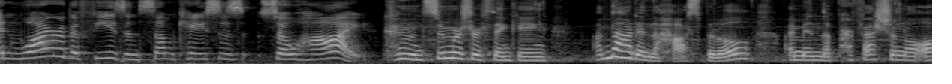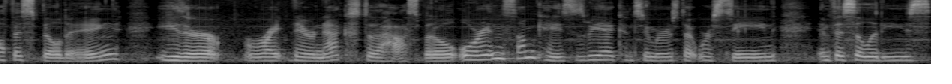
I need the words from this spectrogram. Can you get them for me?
and why are the fees in some cases so high? Consumers are thinking, I'm not in the hospital. I'm in the professional office building, either right there next to the hospital, or in some cases, we had consumers that were seen in facilities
